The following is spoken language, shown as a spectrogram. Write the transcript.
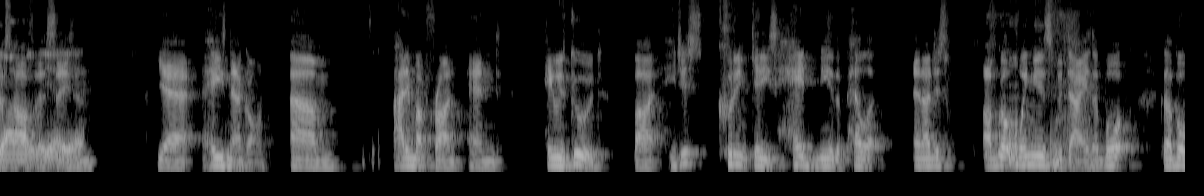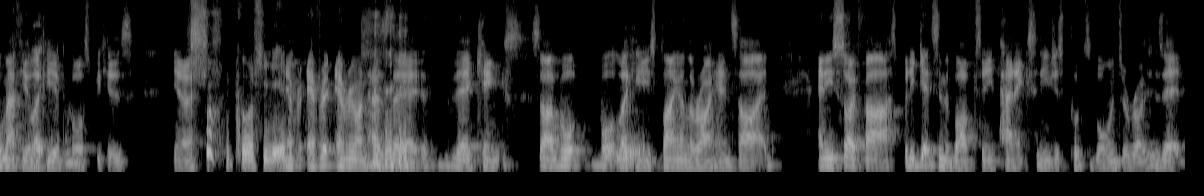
first yeah, half of the yeah, yeah. season. Yeah. he's now gone. Um, I had him up front, and he was good, but he just couldn't get his head near the pellet. And I just, I've got wingers for days. I bought, cause I bought Matthew Leckie, of course, because you know of course you did. every, every, everyone has their their kinks. So I bought bought Leckie. He's playing on the right hand side, and he's so fast, but he gets in the box and he panics and he just puts the ball into Rose's head.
